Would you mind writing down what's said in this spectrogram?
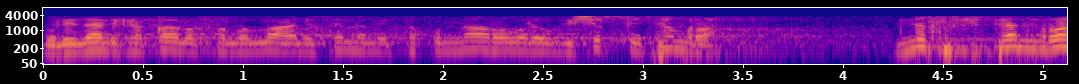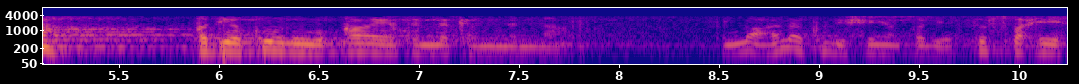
ولذلك قال صلى الله عليه وسلم اتقوا النار ولو بشق تمرة نصف تمرة قد يكون وقاية لك من النار. الله على كل شيء قدير. في الصحيح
